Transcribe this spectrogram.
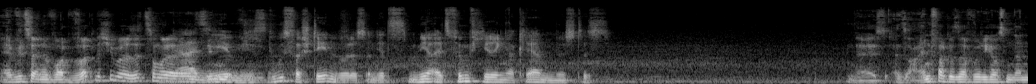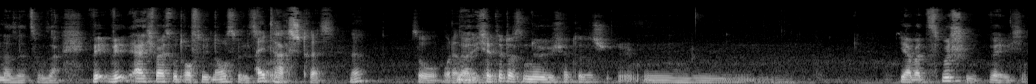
Äh, willst du eine wortwörtliche Übersetzung oder Ja, nee, wie du es verstehen würdest und jetzt mir als Fünfjährigen erklären müsstest. Ja, ist- also einfach gesagt würde ich Auseinandersetzung sagen. Ja, Ich weiß, worauf du hinaus willst. Alltagsstress, ne? So, oder Na, so. ich hätte das, nö, ich hätte das. mm, Ja, aber zwischen welchen?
